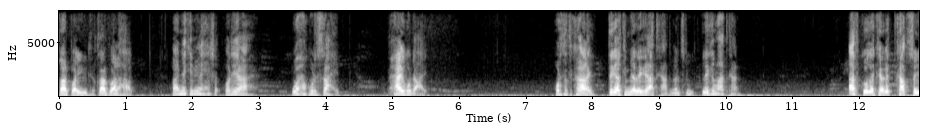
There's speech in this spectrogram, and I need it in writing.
qaar baa yidhi qaar baa lahaa. Waa ninka waryaa waxaan ku ihi saaxib maxaa igu dhacay horta kaalay dagaalkii miyaa lagaga adkaaday maalinta dhow lagama adkaan. Afkooda kaaga kaa tusay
